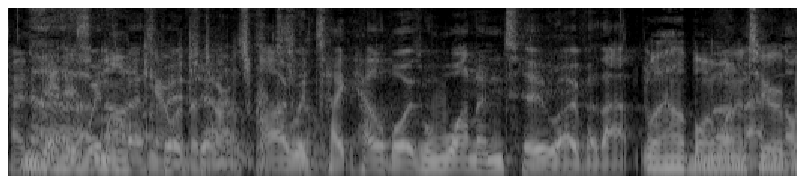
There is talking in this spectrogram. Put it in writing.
and yet it it is wins not Best Guillermo del Picture. Toro's worst I would film. take Hellboy's one and two over that. Well, Hellboy one and two are both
